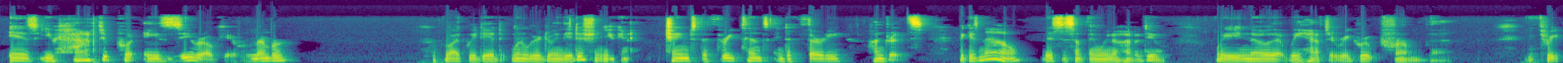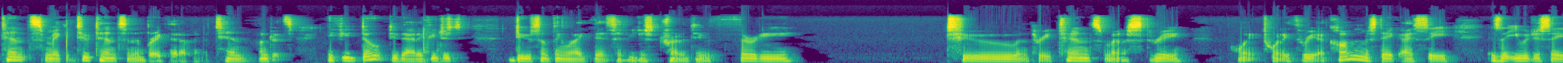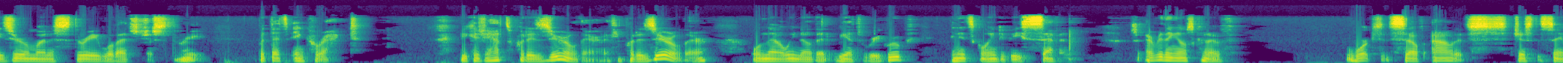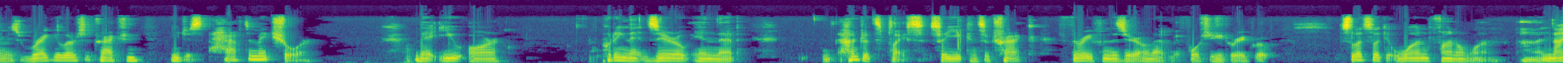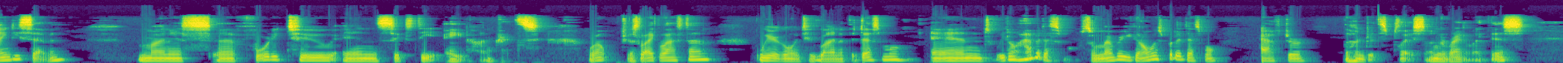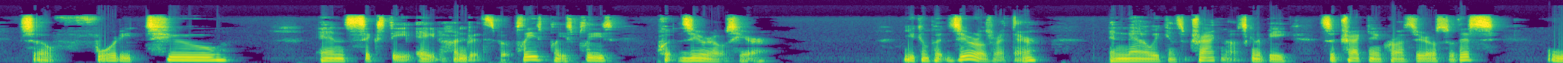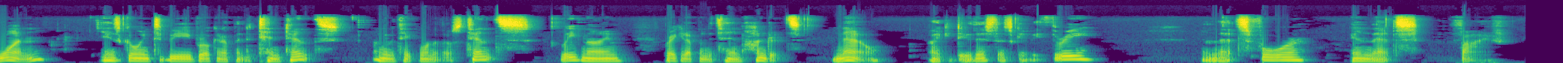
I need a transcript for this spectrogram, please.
is you have to put a 0 here. Remember? Like we did when we were doing the addition. You can change the 3 tenths into 30 hundredths. Because now, this is something we know how to do we know that we have to regroup from the three tenths, make it two tenths, and then break that up into ten hundredths. If you don't do that, if you just do something like this, if you just try to do 32 and 3 tenths minus 3.23, a common mistake I see is that you would just say 0 minus 3, well that's just 3. But that's incorrect. Because you have to put a 0 there. If you put a 0 there, well now we know that we have to regroup and it's going to be 7. So everything else kind of works itself out. It's just the same as regular subtraction. You just have to make sure that you are putting that 0 in that hundredths place so you can subtract 3 from the 0 and that forces you to regroup. So let's look at one final one. Uh, 97 minus, uh, 42 and 68 hundredths. Well, just like last time, we are going to line up the decimal, and we don't have a decimal. So remember, you can always put a decimal after the hundredths place. I'm going to write it like this. So 42 and 68 hundredths. But please, please, please put zeros here. You can put zeros right there, and now we can subtract. Now it's going to be subtracting across zeros. So this 1 is going to be broken up into 10 tenths. I'm going to take one of those tenths leave 9, break it up into 10 hundredths. Now, I could do this. That's going to be 3, and that's 4, and that's 5.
